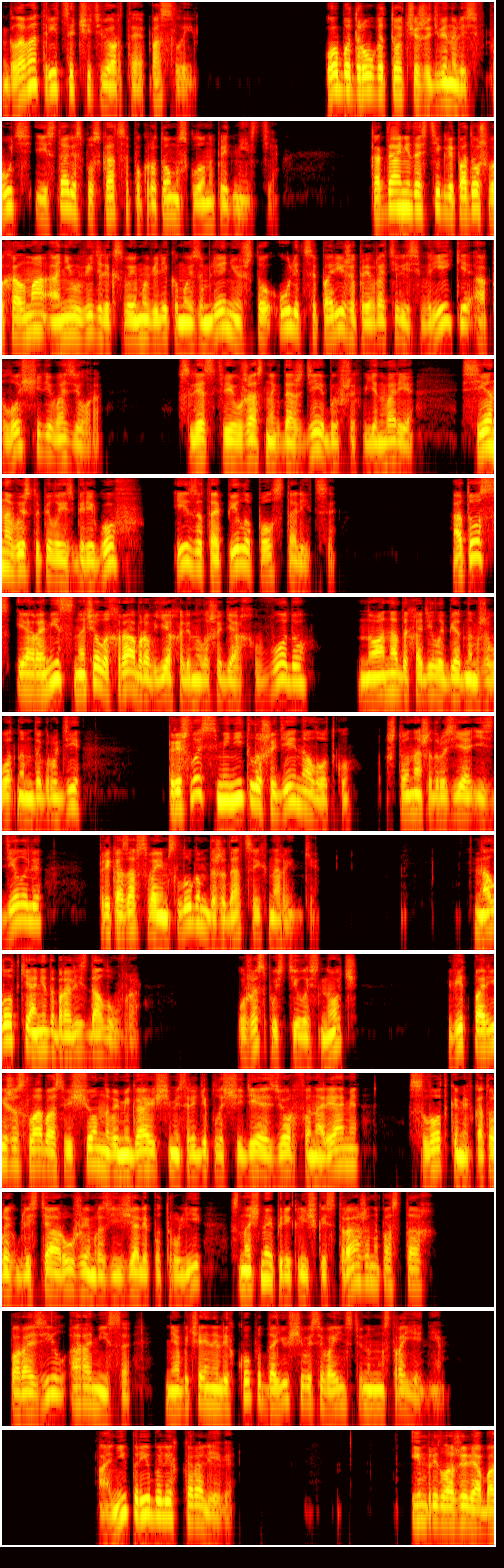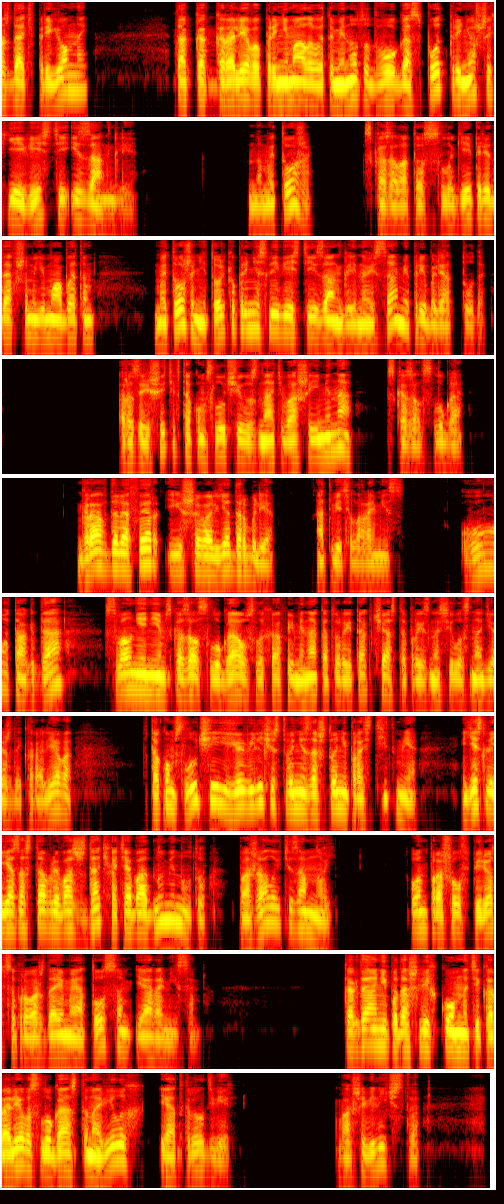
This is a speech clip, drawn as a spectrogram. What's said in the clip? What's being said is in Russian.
Глава 34. Послы. Оба друга тотчас же двинулись в путь и стали спускаться по крутому склону предместья. Когда они достигли подошвы холма, они увидели к своему великому изумлению, что улицы Парижа превратились в реки, а площади — в озера. Вследствие ужасных дождей, бывших в январе, сена выступила из берегов и затопила пол столицы. Атос и Арамис сначала храбро въехали на лошадях в воду, но она доходила бедным животным до груди. Пришлось сменить лошадей на лодку, что наши друзья и сделали, приказав своим слугам дожидаться их на рынке. На лодке они добрались до Лувра. Уже спустилась ночь. Вид Парижа, слабо освещенного мигающими среди площадей озер фонарями, с лодками, в которых, блестя оружием, разъезжали патрули, с ночной перекличкой стражи на постах, поразил Арамиса необычайно легко поддающегося воинственным настроениям. Они прибыли к королеве. Им предложили обождать в приемной, так как королева принимала в эту минуту двух господ, принесших ей вести из Англии. «Но мы тоже», — сказал Атос слуге, передавшему ему об этом, — «мы тоже не только принесли вести из Англии, но и сами прибыли оттуда». «Разрешите в таком случае узнать ваши имена», — сказал слуга. «Граф де Лафер и шевалье Д'Арбле», — ответил Арамис. «О, тогда...» — с волнением сказал слуга, услыхав имена, которые так часто произносила с надеждой королева. «В таком случае ее величество ни за что не простит мне. Если я заставлю вас ждать хотя бы одну минуту, пожалуйте за мной». Он прошел вперед, сопровождаемый Атосом и Арамисом. Когда они подошли к комнате королевы, слуга остановил их и открыл дверь. «Ваше Величество»,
